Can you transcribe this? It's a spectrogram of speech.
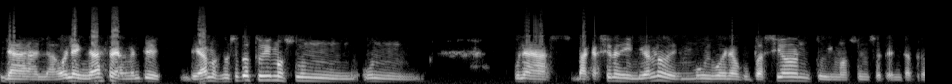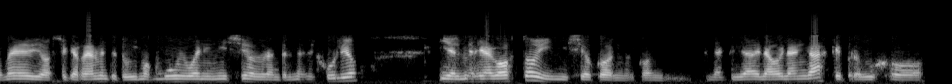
La, la Oil and Gas realmente, digamos, nosotros tuvimos un unas vacaciones de invierno de muy buena ocupación, tuvimos un 70 promedio, así que realmente tuvimos muy buen inicio durante el mes de julio y el mes de agosto inició con, con la actividad de la oil and gas que produjo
